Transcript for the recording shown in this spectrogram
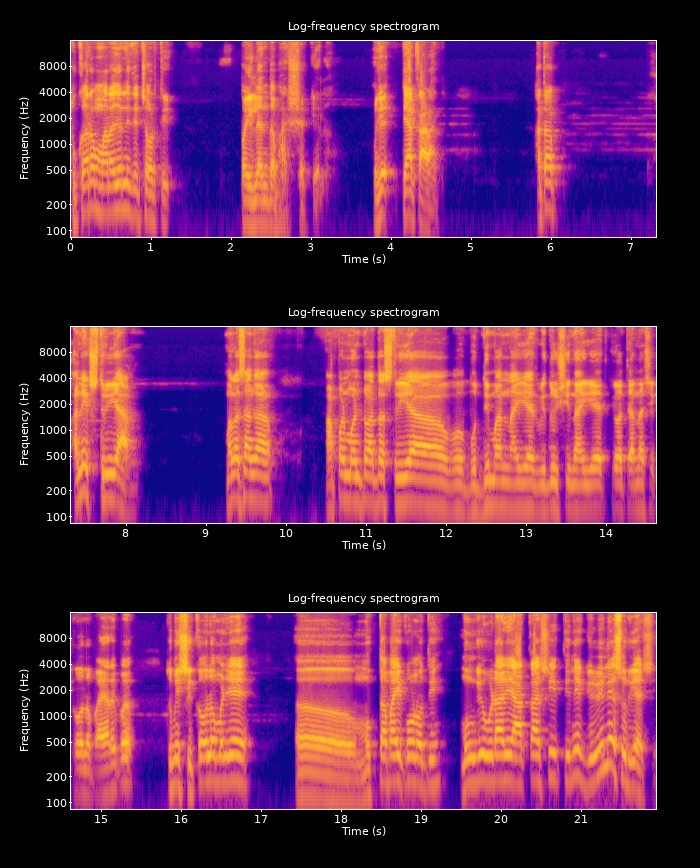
तुकाराम महाराजांनी त्याच्यावरती पहिल्यांदा भाष्य केलं. म्हणजे त्या काळात. आता अनेक स्त्रिया मला सांगा आपण म्हणतो आता स्त्रिया बुद्धिमान नाही आहेत विदुषी नाही आहेत किंवा त्यांना शिकवलं पाहिजे. अरे पण तुम्ही शिकवलं म्हणजे मुक्ताबाई कोण होती? मुंगी उडाली आकाशी तिने गिळले सूर्याशी.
